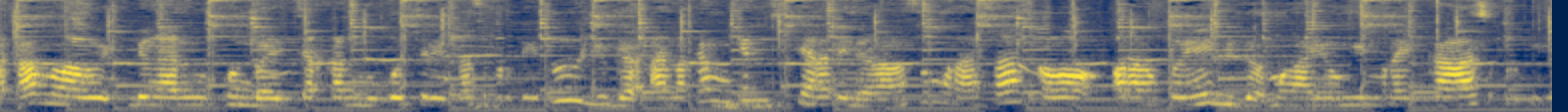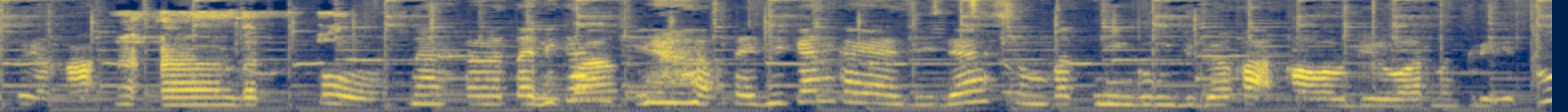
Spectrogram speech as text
ya kak? Melalui dengan membacakan buku cerita seperti itu juga anaknya mungkin secara tidak langsung merasa kalau orang tuanya juga mengayomi mereka seperti itu ya kak? Mm betul. Nah eh, tadi kan ya tadi kan kayak Zida sempat nyinggung juga kak kalau di luar negeri itu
